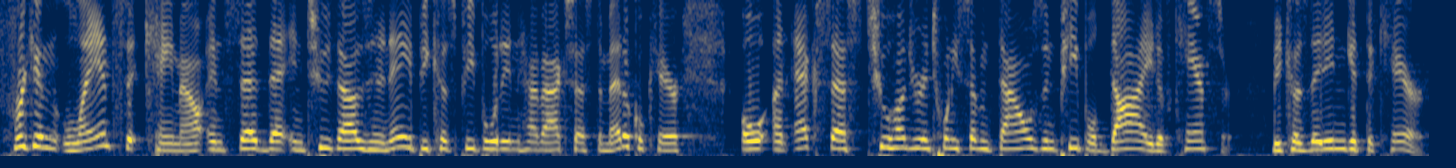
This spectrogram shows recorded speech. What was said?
Freaking Lancet came out and said that in 2008, because people didn't have access to medical care, oh, an excess 227,000 people died of cancer because they didn't get the care.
